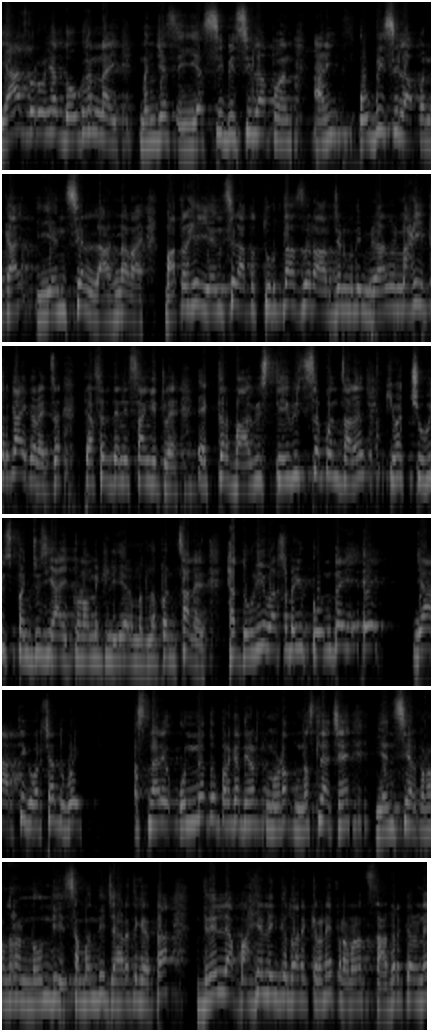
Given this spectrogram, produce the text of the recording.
याचबरोबर ह्या दोघांनाही म्हणजेच एससीबीसी ला पण आणि ओबीसीला पण काय? एनसीएल लागणार आहे. मात्र हे एनसीएल आता तुर्तास जर अर्जंटमध्ये मिळालं नाही तर काय करायचं? त्यासाठी त्यांनी सांगितलंय एकतर बावीस तेवीसचं पण चालेल किंवा चोवीस पंचवीस या इकॉनॉमिक इयर मधलं पण चालेल. ह्या दोन्ही वर्षापैकी कोणतंही एक या आर्थिक वर्षात वय असणारे उन्नत व प्रगती मोडत नसल्याचे एनसीएल परंतु नोंदी संबंधित जाहिरातीकरता दिलेल्या बाह्य लिंकद्वारे करणे प्रमाणात सादर करणे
